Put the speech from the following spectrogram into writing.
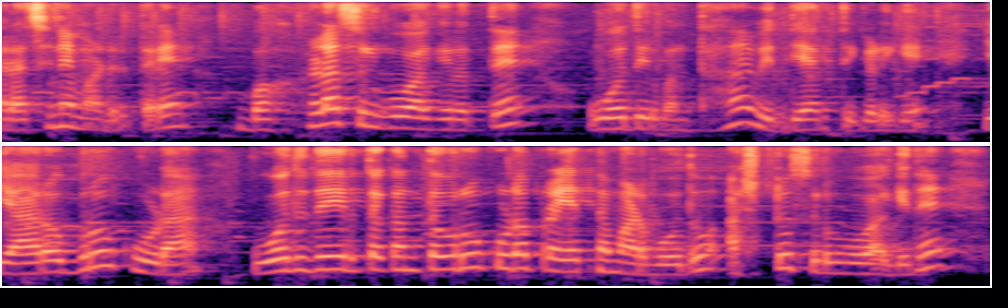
ರಚನೆ ಮಾಡಿರ್ತಾರೆ. ಬಹಳ ಸುಲಭವಾಗಿರುತ್ತೆ ಓದಿರುವಂತಹ ವಿದ್ಯಾರ್ಥಿಗಳಿಗೆ. ಯಾರೊಬ್ಬರೂ ಕೂಡ ಓದದೇ ಇರತಕ್ಕಂಥವರು ಕೂಡ ಪ್ರಯತ್ನ ಮಾಡ್ಬೋದು. ಅಷ್ಟು ಸುಲಭವಾಗಿದೆ.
